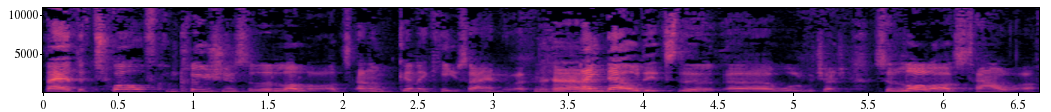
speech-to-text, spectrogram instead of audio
They had the 12 conclusions of the Lollards, and I'm going to keep saying to it. and they nailed it to the uh, wall of the church. So Lollards Tower,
